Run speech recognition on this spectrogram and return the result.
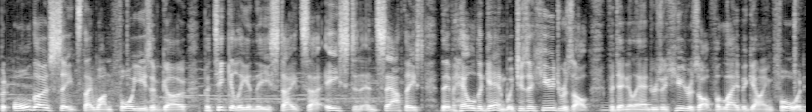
but all those seats they won four years ago, particularly in the states uh, east and, and southeast, they've held again, which is a huge result for Daniel Andrews, a huge result for Labor going forward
